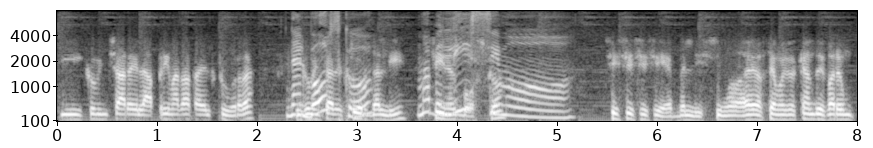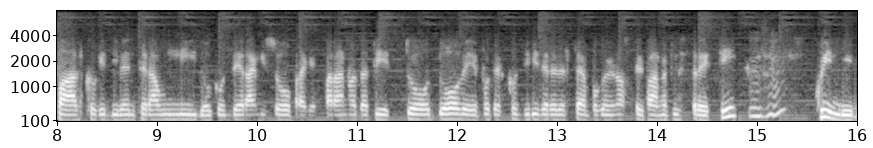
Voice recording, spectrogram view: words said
di cominciare la prima data del tour. Nel bosco? tour da lì. Ma Sì, bellissimo! Sì, sì, sì, sì, è bellissimo. Eh, stiamo cercando di fare un palco che diventerà un nido con dei rami sopra che faranno da tetto dove poter condividere del tempo con i nostri fan più stretti. Mhm, Quindi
